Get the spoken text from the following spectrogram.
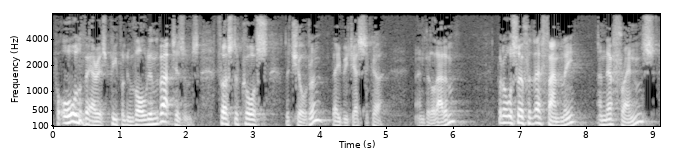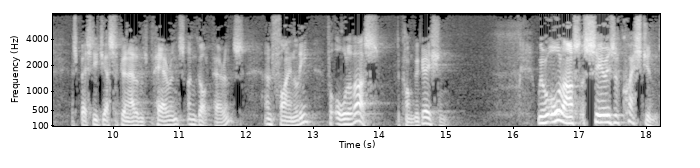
for all the various people involved in the baptisms. First, of course, the children, baby Jessica and little Adam, but also for their family and their friends, especially Jessica and Adam's parents and godparents, and finally, for all of us, the congregation. We were all asked a series of questions.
